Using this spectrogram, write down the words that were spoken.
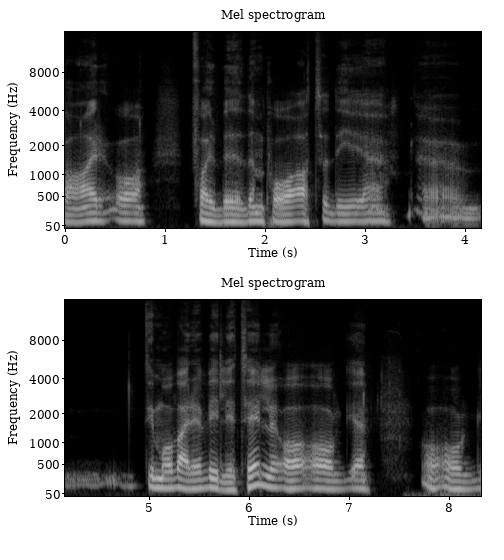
var å forberede dem på at de, de må være villige til og, og, og, og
